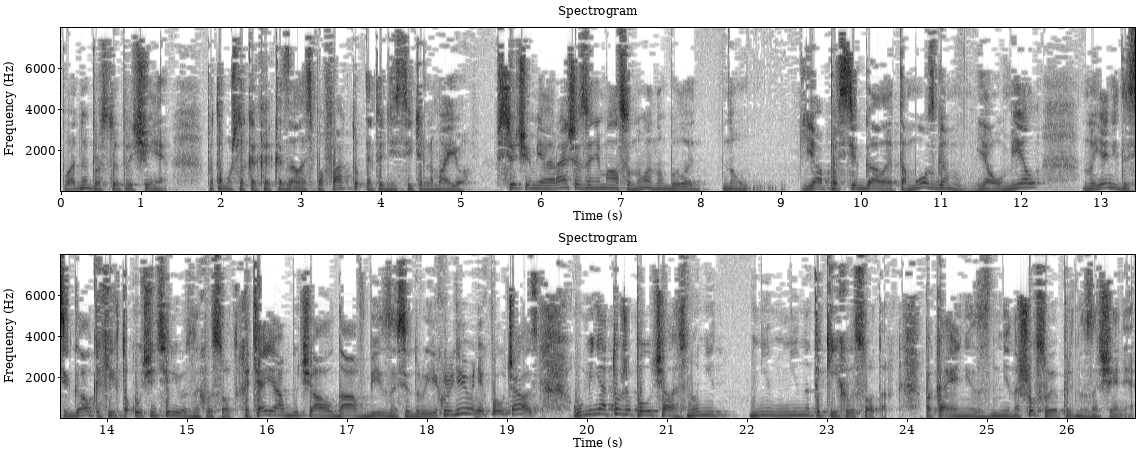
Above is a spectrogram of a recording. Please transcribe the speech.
По одной простой причине. Потому что, как оказалось по факту, это действительно мое все, чем я раньше занимался, ну, оно было, ну, я постигал это мозгом, я умел, но я не достигал каких-то очень серьезных высот. Хотя я обучал, да, в бизнесе других людей, у них получалось. У меня тоже получалось, но не не, не на таких высотах, пока я не, не нашел свое предназначение.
